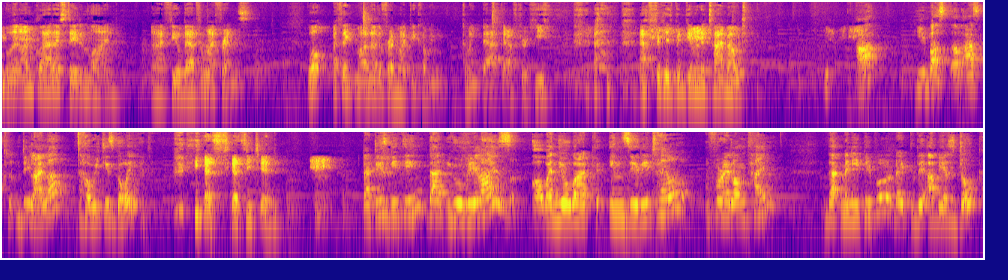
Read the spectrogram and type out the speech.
Well, then I'm glad I stayed in line. And I feel bad for my friends. Well, I think my another friend might be coming coming back after he after he's been given a timeout. Ah, he must have asked Delilah how it is going. yes, yes, he did. That is the thing that you realize uh, when you work in the retail for a long time. That many people make the obvious joke,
